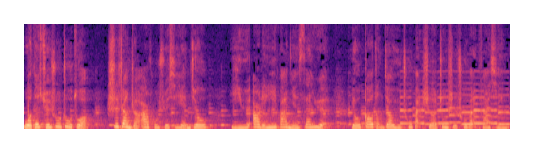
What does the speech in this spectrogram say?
我的学术著作《视障者二胡学习研究》已于二零一八年三月由高等教育出版社正式出版发行，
